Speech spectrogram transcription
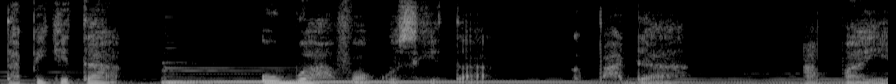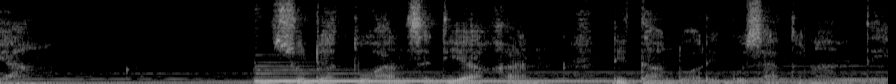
tapi kita ubah fokus kita kepada apa yang sudah Tuhan sediakan di tahun 2001 nanti.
